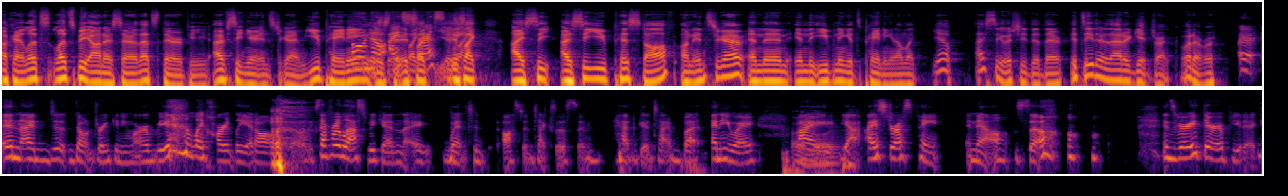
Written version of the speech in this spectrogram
Okay, let's let's be honest, Sarah. That's therapy. I've seen your Instagram. You painting oh, no, is it's like it's like I see I see you pissed off on Instagram, and then in the evening it's painting, and I'm like, yep, I see what she did there. It's either that or get drunk, whatever. Uh, and I d- don't drink anymore, like hardly at all. So, except for last weekend, I went to Austin, Texas, and had a good time. But anyway, oh, I Lord. yeah, I stress paint now, so it's very therapeutic.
